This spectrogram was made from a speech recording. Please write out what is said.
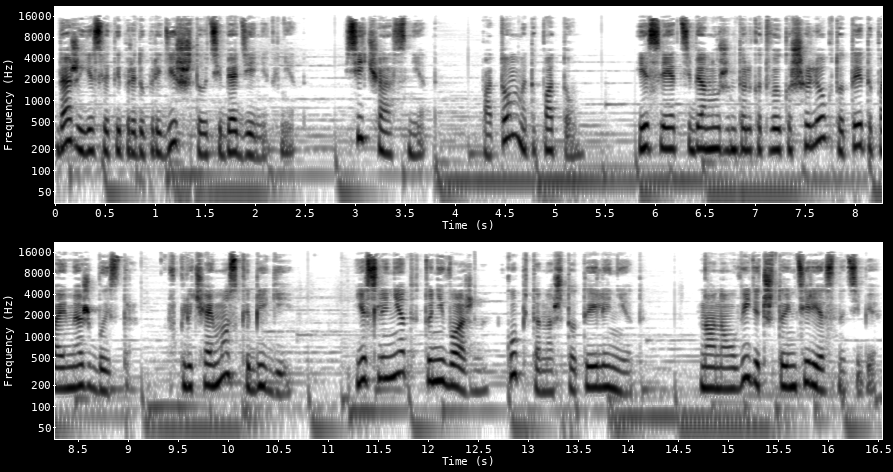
даже если ты предупредишь, что у тебя денег нет. Сейчас нет. Потом это потом. Если от тебя нужен только твой кошелек, то ты это поймешь быстро. Включай мозг и беги. Если нет, то неважно, купит она что-то или нет – но она увидит, что интересно тебе,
